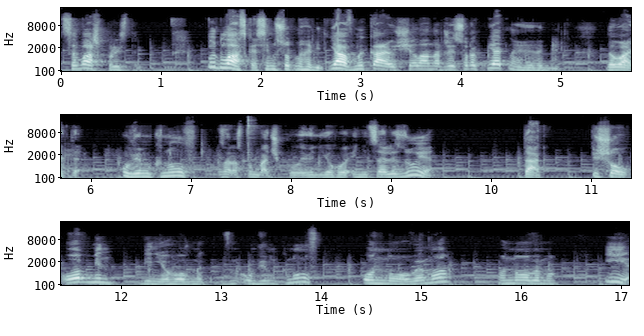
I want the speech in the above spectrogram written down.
Це ваш пристрій. Будь ласка, 700 мегабіт. Я вмикаю ще LAN J45 на гігабіт. Давайте увімкнув. Зараз побачу, коли він його ініціалізує. Так, пішов обмін, він його увімкнув. Оновимо. Оновимо. І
